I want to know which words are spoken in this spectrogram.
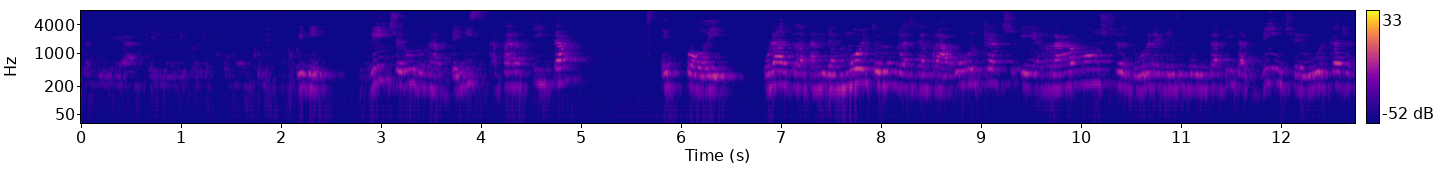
ribadire anche le regole come, come sono. Quindi vince Rudo una bellissima partita. E poi un'altra partita molto lunga la fra Urkac e Ramos, due ore e 27 di partita, vince Urkac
